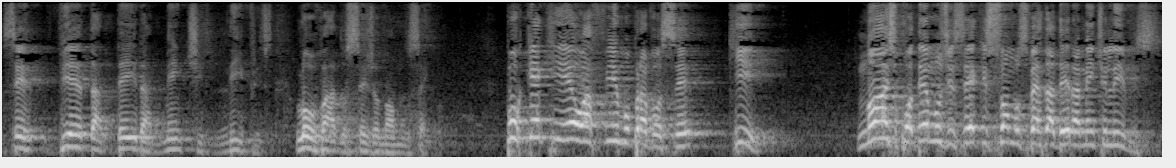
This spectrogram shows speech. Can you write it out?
ser verdadeiramente livres. Louvado seja o nome do Senhor. Por que que eu afirmo para você que nós podemos dizer que somos verdadeiramente livres.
